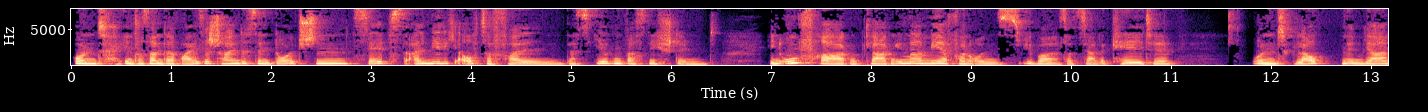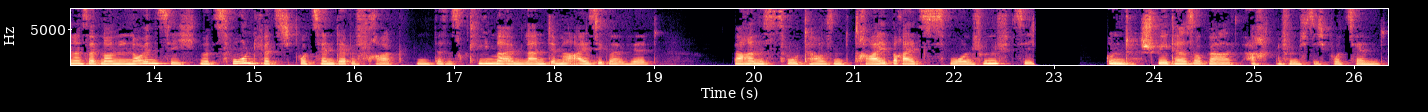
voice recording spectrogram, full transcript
Und interessanterweise scheint es den Deutschen selbst allmählich aufzufallen, dass irgendwas nicht stimmt. In Umfragen klagen immer mehr von uns über soziale Kälte und glaubten im Jahr 1999 nur 42 Prozent der Befragten, dass das Klima im Land immer eisiger wird, waren es 2003 bereits 52 und später sogar 58 Prozent.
